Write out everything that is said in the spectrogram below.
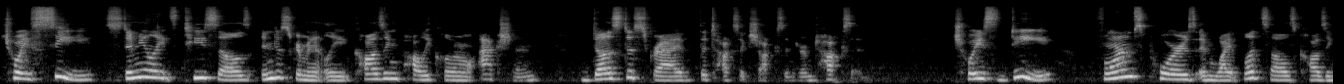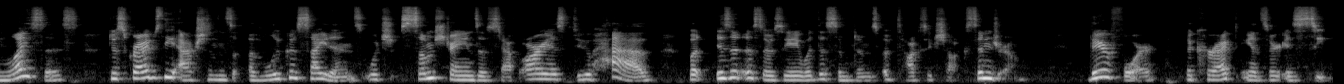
Choice C stimulates T cells indiscriminately, causing polyclonal action, does describe the toxic shock syndrome toxin. Choice D forms pores in white blood cells, causing lysis, describes the actions of leukocidins, which some strains of Staph aureus do have, but isn't associated with the symptoms of toxic shock syndrome. Therefore, the correct answer is C.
